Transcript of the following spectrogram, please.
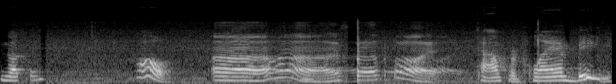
Nothing. Oh, Uh huh. That's what I thought. time for Plan B.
